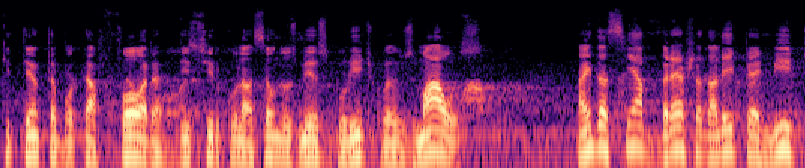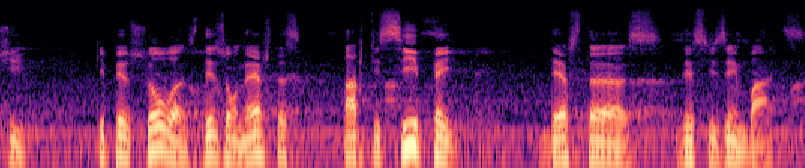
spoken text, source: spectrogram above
que tenta botar fora de circulação nos meios políticos os maus, Ainda assim, a brecha da lei permite que pessoas desonestas participem destas, destes embates,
